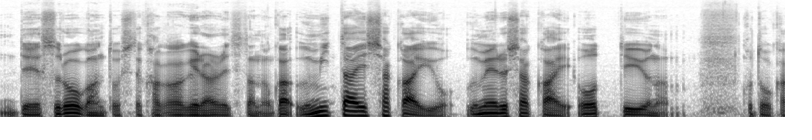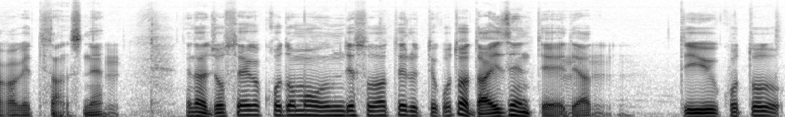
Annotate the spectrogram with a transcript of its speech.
でスローガンとして掲げられてたのが「産みたい社会を埋める社会を」っていうようなことを掲げてたんですね。うん。でだから女性が子供を産んで育てるってことは大前提であっうんうんっていうこと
